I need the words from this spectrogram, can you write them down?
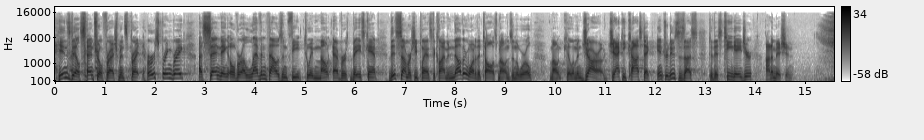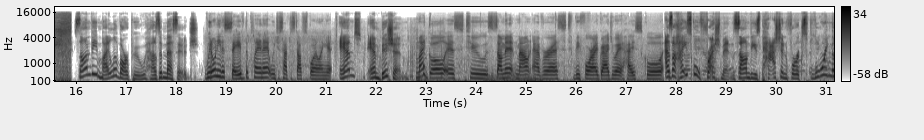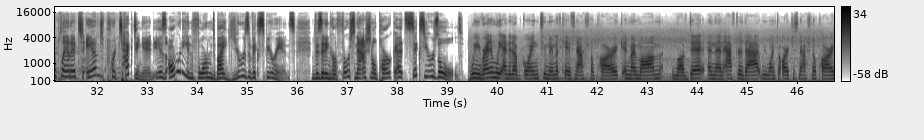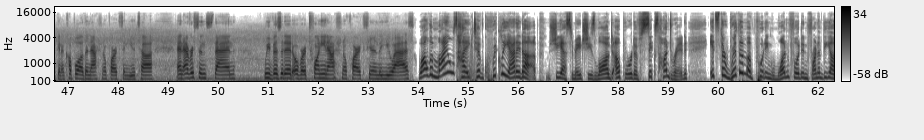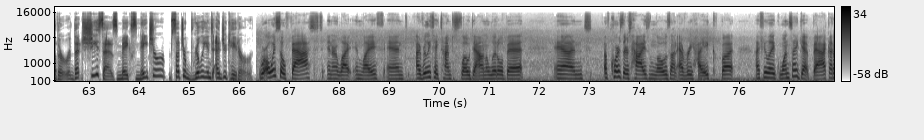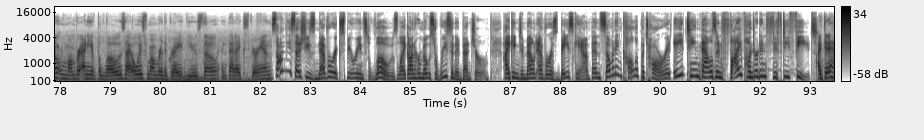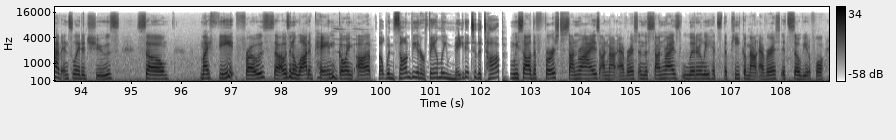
Hinsdale Central freshman spent her spring break ascending over 11,000 feet to a Mount Everest base camp. This summer, she plans to climb another one of the tallest mountains in the world, Mount Kilimanjaro. Jackie Kostek introduces us to this teenager on a mission. Saanvi Mylavarapu has a message. We don't need to save the planet, we just have to stop spoiling it. And ambition. My goal is to summit Mount Everest before I graduate high school. As a high school freshman, Saanvi's passion for exploring the planet and protecting it is already informed by years of experience, visiting her first national park at six years old. We randomly ended up going to Mammoth Caves National Park, and my mom loved it. And then after that, we went to Arch Arches National Park and a couple other national parks in Utah. And ever since then, we visited over 20 national parks here in the U.S. While the miles hiked have quickly added up, she estimates she's logged upward of 600. It's the rhythm of putting one foot in front of the other that she says makes nature such a brilliant educator. We're always so fast in our li- in life, and I really take time to slow down a little bit. And of course, there's highs and lows on every hike, but I feel like once I get back, I don't remember any of the lows. I always remember the great views, though, and that I experienced. Saanvi says she's never experienced lows like on her most recent adventure, hiking to Mount Everest Base Camp and summiting Kala Patthar at 18,550 feet. I didn't have insulated shoes, so my feet froze, so I was in a lot of pain going up. But when Saanvi and her family made it to the top, we saw the first sunrise on Mount Everest, and the sunrise literally hits the peak of Mount Everest. It's so beautiful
